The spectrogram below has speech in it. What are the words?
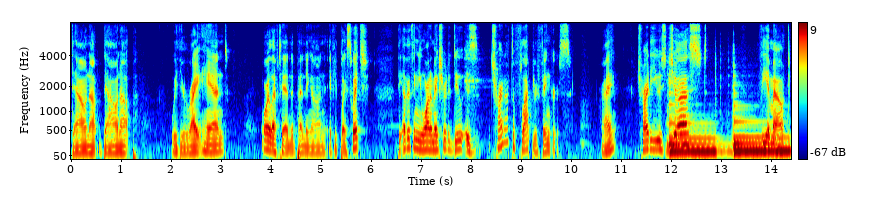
down, up, down, up with your right hand or left hand, depending on if you play switch. The other thing you want to make sure to do is try not to flap your fingers, right? Try to use just the amount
